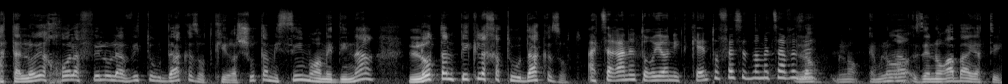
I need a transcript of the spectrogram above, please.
אתה לא יכול אפילו להביא תעודה כזאת, כי רשות המיסים או המדינה לא תנפיק לך תעודה כזאת. הצהרה נוטריונית כן תופסת במצב הזה? לא, לא, הם לא, לא. זה נורא בעייתי.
